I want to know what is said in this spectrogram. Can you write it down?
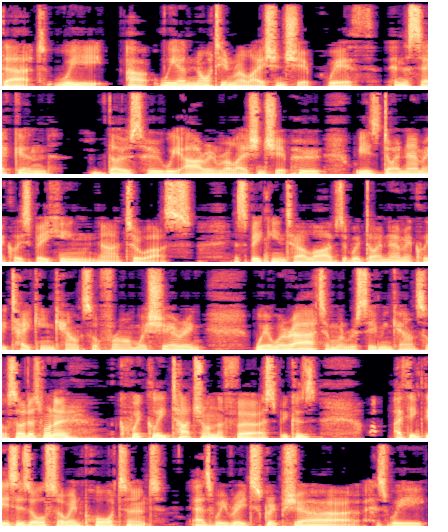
that we are, we are not in relationship with. And the second those who we are in relationship, who is dynamically speaking uh, to us, speaking into our lives that we're dynamically taking counsel from. We're sharing where we're at and we're receiving counsel. So I just want to quickly touch on the first because I think this is also important as we read scripture, as we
